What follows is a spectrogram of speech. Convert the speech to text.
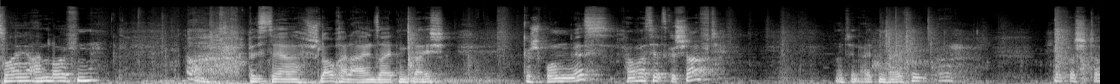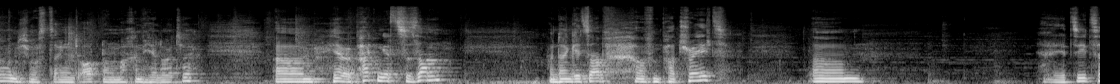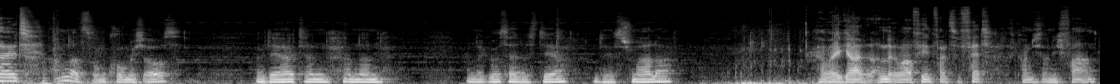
Zwei Anläufen, bis der Schlauch an allen Seiten gleich gesprungen ist, haben wir es jetzt geschafft. Und den alten Reifen hier verstauen. Ich muss dringend Ordnung machen hier, Leute. Ähm, ja, wir packen jetzt zusammen und dann geht's ab auf ein paar Trails. Ähm, ja, jetzt sieht's halt andersrum komisch aus. Weil der halt dann anderen an der Größe ist der und der ist schmaler. Aber egal, der andere war auf jeden Fall zu fett. Das konnte ich auch nicht fahren.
